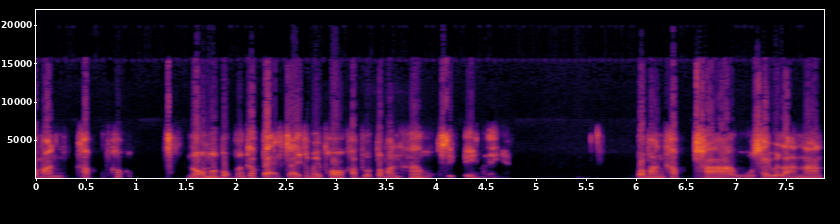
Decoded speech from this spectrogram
ประมาณขับเขาน้องมันบอกมันก็แปลกใจทำไมพ่อขับรถประมาณห้าหกสิบเองอะไรเงี้ย ประมาณขับช้าโอ้โหใช้เวลานาน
